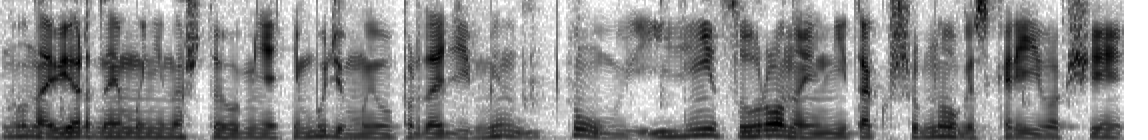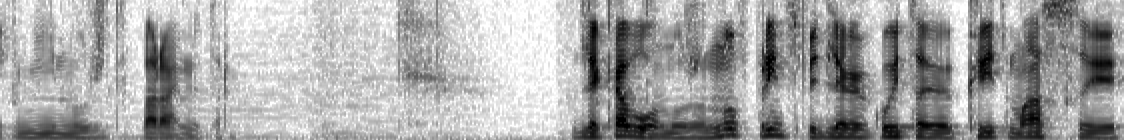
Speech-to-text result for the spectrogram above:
Ну, наверное, мы ни на что его менять не будем, мы его продадим. Мин, ну, единица урона не так уж и много, скорее вообще не нужный параметр. Для кого он нужен? Ну, в принципе, для какой-то крит массы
